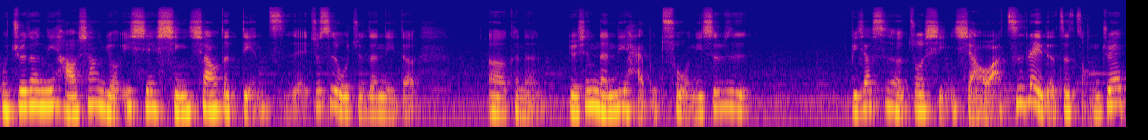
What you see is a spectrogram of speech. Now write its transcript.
我觉得你好像有一些行销的点子，诶，就是我觉得你的，呃，可能有些能力还不错，你是不是比较适合做行销啊之类的这种？你觉得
